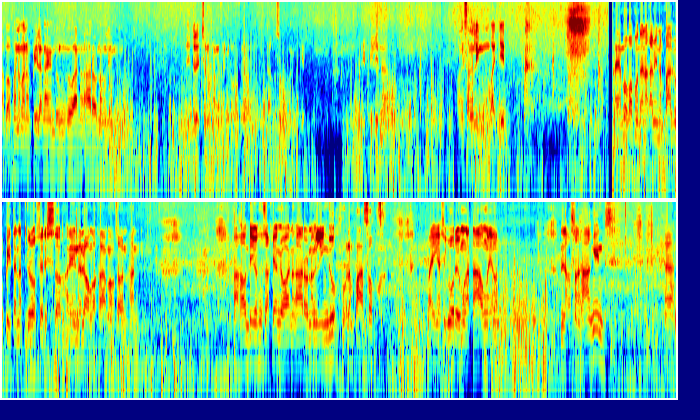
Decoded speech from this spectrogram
Haba pa naman ang pila ngayon dong gawa ng araw ng linggo. Didiretso na kami sa grocery. Tapos pagupit. Bibili na pang isang linggong budget. Ayan po, papunta na kami ng pagupitan at grocery store. Ayun yung dalawang kasama ko sa unahan. Makaunti yung sasakyan gawa ng araw ng linggo. Walang pasok. Pahinga siguro yung mga tao ngayon. Ang lakas ng hangin. Ayan.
